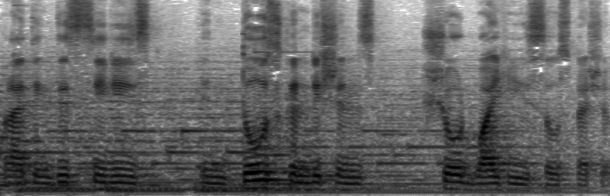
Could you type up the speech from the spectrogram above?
but I think this series in those conditions showed why he is so special.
